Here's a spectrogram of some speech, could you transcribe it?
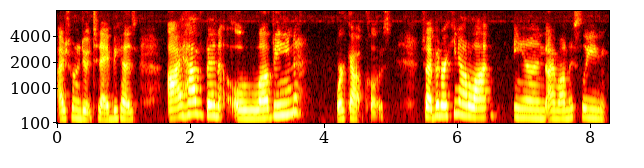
I just want to do it today because I have been loving workout clothes. So I've been working out a lot, and I'm honestly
